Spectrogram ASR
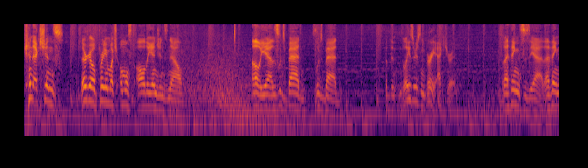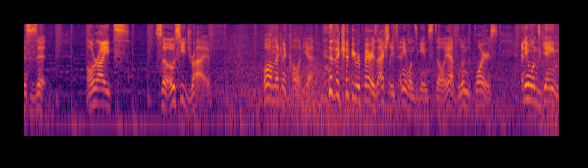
connections. There go pretty much almost all the engines now. Oh yeah, this looks bad. This looks bad. But the laser isn't very accurate. But I think this is, yeah, I think this is it. Alright. So, OC Drive. Well, I'm not going to call it yet. there could be repairs. Actually, it's anyone's game still. Yeah, balloon deployers. Anyone's game.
